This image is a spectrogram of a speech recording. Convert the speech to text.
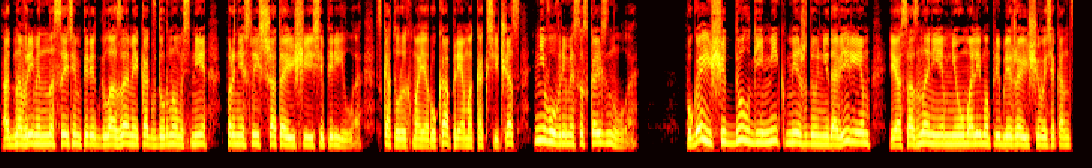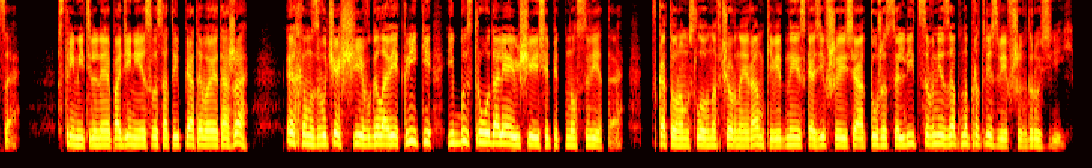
Одновременно с этим перед глазами, как в дурном сне, пронеслись шатающиеся перила, с которых моя рука, прямо как сейчас, не вовремя соскользнула. Пугающий долгий миг между недоверием и осознанием неумолимо приближающегося конца. Стремительное падение с высоты пятого этажа, эхом звучащие в голове крики и быстро удаляющееся пятно света, в котором, словно в черной рамке, видны исказившиеся от ужаса лица внезапно протрезвевших друзей.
